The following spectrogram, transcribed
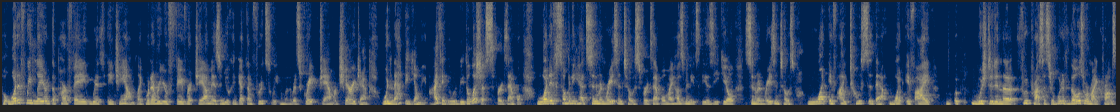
But what if we layered the parfait with a jam, like whatever your favorite jam is, and you can get them fruit sweetened, whether it's grape jam or cherry jam? Wouldn't that be yummy? I think it would be delicious. For example, what if somebody had cinnamon raisin toast? For example, my husband eats the Ezekiel cinnamon raisin toast. What if I toasted that? What if I wished it in the food processor. What if those were my crumbs?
